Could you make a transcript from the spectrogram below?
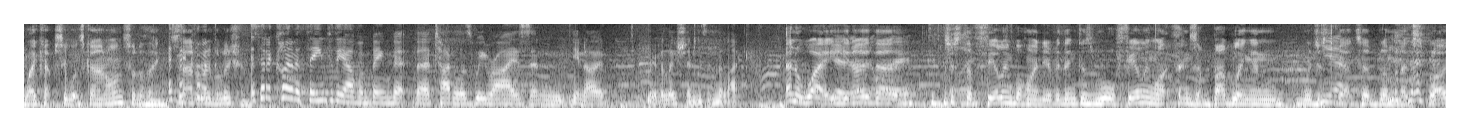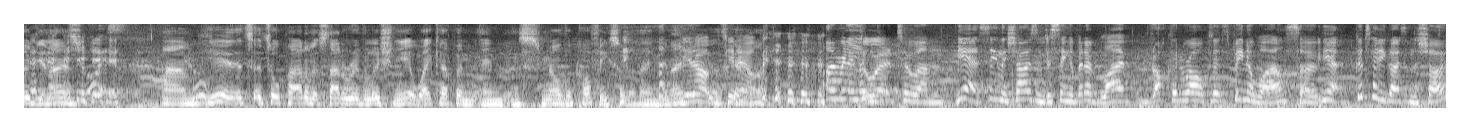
wake up, see what's going on, sort of thing. Is that Start a kind of- revolution. is that a kind of a theme for the album, being that the title is We Rise and, you know, revolutions and the like? In a way, Yeah, you know, the way, just the feeling behind everything, because we're all feeling like things are bubbling and we're just Yeah. about to bloom and explode, you know. Choice. Um, Yeah, it's, it's all part of it. Start a revolution. Yeah, wake up and, and, and smell the coffee, sort of thing. You know. Get up, What's get going out. I'm really looking forward to um yeah seeing the shows and just seeing a bit of live rock and roll because it's been a while. So yeah, good to have you guys on the show.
